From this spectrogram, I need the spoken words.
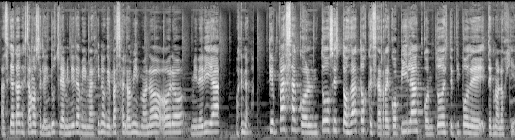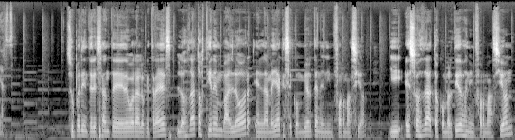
Así que acá que estamos en la industria minera, me imagino que pasa lo mismo, ¿no? Oro, minería. Bueno, ¿qué pasa con todos estos datos que se recopilan con todo este tipo de tecnologías? Súper interesante, Débora, lo que traes. Los datos tienen valor en la medida que se convierten en información. Y esos datos convertidos en información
